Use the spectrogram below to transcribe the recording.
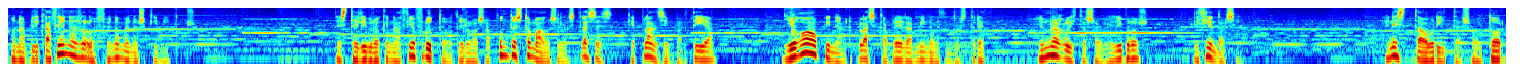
con aplicaciones a los fenómenos químicos. De este libro que nació fruto de los apuntes tomados en las clases que Planck impartía, llegó a opinar Blas Cabrera en 1913 en una revista sobre libros, diciendo así: En esta obrita su autor,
